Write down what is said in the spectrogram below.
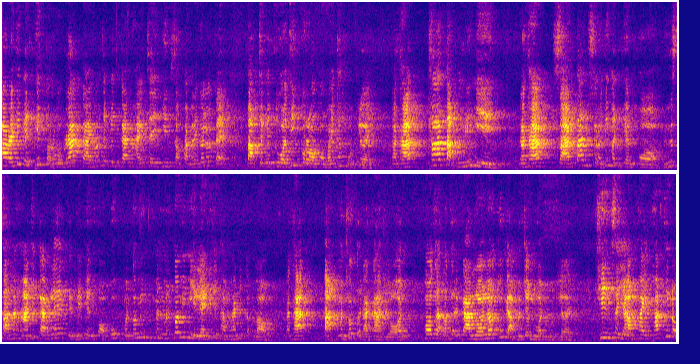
อะไรที่เป็นพิษต่อระบบร่างกายไม่ว่าจะเป็นการหายใจกินสัมผัสอะไรก็แล้วแต่ ตับจะเป็นตัวที่กรองเอาไว้ทั้งหมดเลยนะคะ ถ้าตับมันไม่มีนะคะสารต้านอิสระที่มันเพียงพอ หรือสารอาหารที่การแลกเปลี่ยนไม่เพียงพอปุ๊บมันก็ไม่มันมันก็ไม่มีแรงที่จะทำให้กับเรานะคะ ตับมันก็เกิดอาการร้อน พอตับมันเกิดอาการร้อนแล้วทุกอย่างมันจะรวนหมดเลยทีมสยามไพพัฒที่เรา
